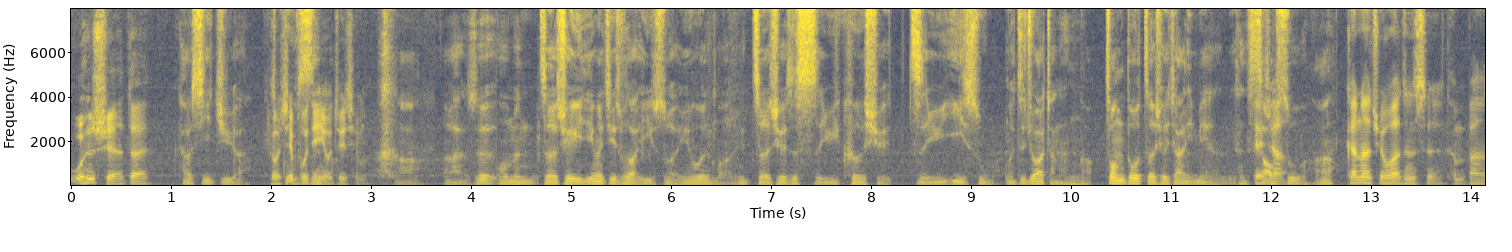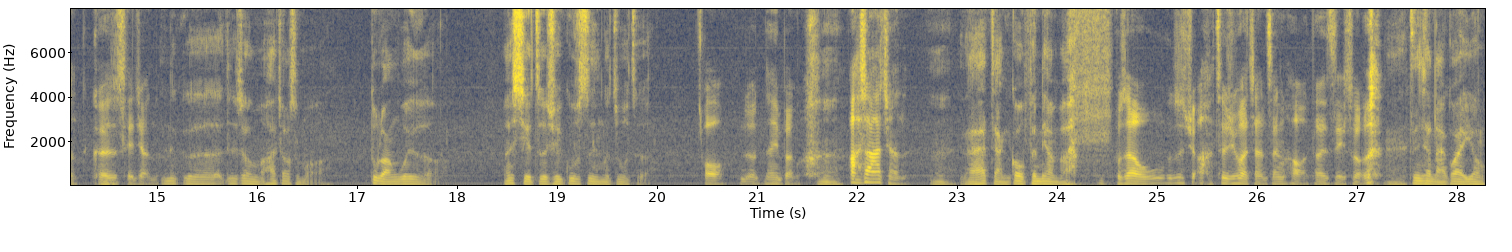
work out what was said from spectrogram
文学对，还有戏剧啊，有些不一定有剧情嘛啊。啊，所以我们哲学一定会接触到艺术啊，因为为什么？因为哲学是始于科学，止于艺术嘛。我这句话讲的很好，众多哲学家里面很少数啊。刚那句话真是很棒，可是谁讲的？那个那叫什么？他叫什么？杜兰威尔，而写哲学故事那个作者。哦，那那一本？嗯，阿莎讲的。嗯，来，他讲够分量吧？不是啊，我我是觉得啊，这句话讲真好，到底谁说的？嗯，真想拿过来用。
